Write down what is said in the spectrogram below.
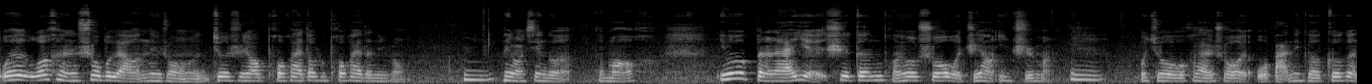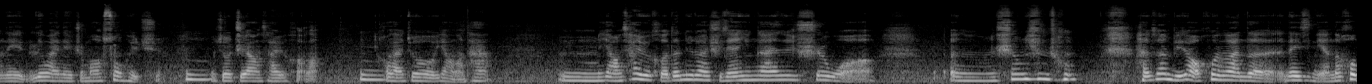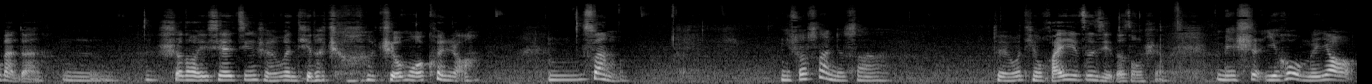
我我很受不了那种就是要破坏到处破坏的那种嗯。那种性格的猫，因为我本来也是跟朋友说我只养一只嘛，嗯。我就后来说我把那个哥哥那另外那只猫送回去，嗯。我就只养夏雨荷了，嗯。后来就养了它。嗯，养夏雨荷的那段时间应该是我，嗯，生命中还算比较混乱的那几年的后半段。嗯，受到一些精神问题的折折磨困扰，嗯，算吗？你说算就算啊，对我挺怀疑自己的，总是。没事，以后我们要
